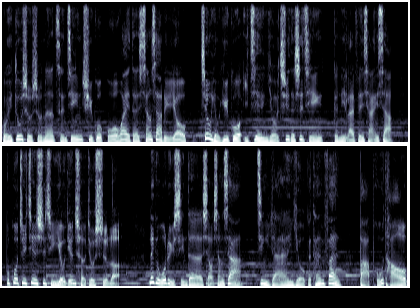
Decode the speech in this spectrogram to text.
维多叔叔呢，曾经去过国外的乡下旅游，就有遇过一件有趣的事情，跟你来分享一下。不过这件事情有点扯就是了。那个我旅行的小乡下。竟然有个摊贩把葡萄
